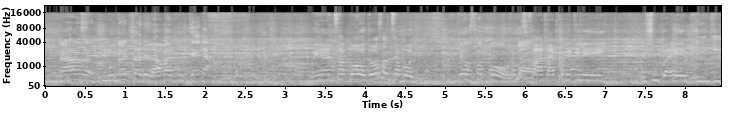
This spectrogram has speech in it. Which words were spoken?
yun ako tunggari. na mga channel haban tu kena. Ngayon support. Ito saan support? Kau support. Kamu sepatah kami kini YouTube biji.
